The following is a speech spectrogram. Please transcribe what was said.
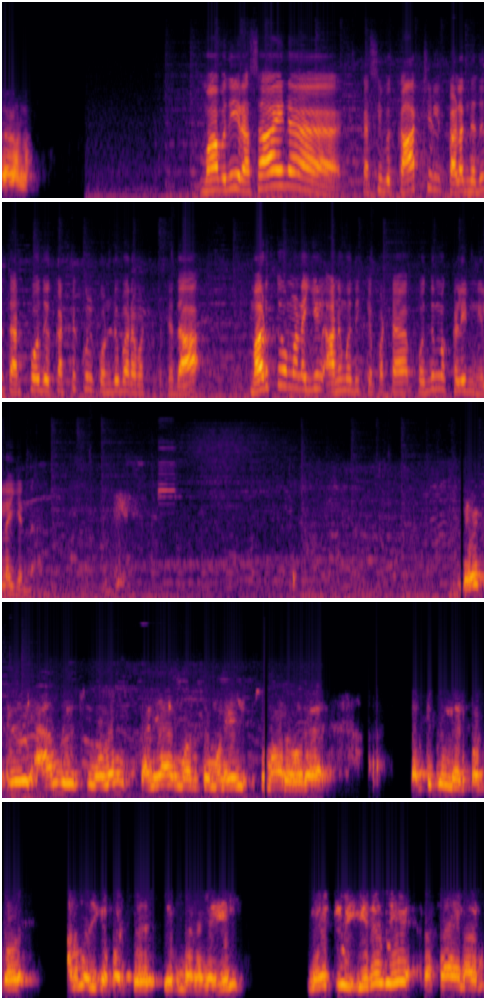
காரணம் மாவதி ரசாயன கசிவு காற்றில் கலந்தது தற்போது கட்டுக்குள் கொண்டு வரப்பட்டதா மருத்துவமனையில் அனுமதிக்கப்பட்ட பொதுமக்களின் நிலை என்ன? நேற்று ஆம்புலன்ஸ் மூலம் தனியார் மருத்துவமனையில் சுமார் ஒரு பத்துக்கும் மேற்பட்டோர் அனுமதிக்கப்பட்டு இருந்த நிலையில் நேற்று இரவே ரசாயனம்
